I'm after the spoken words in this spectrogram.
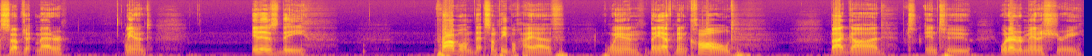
subject matter. And it is the problem that some people have when they have been called by God into whatever ministry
